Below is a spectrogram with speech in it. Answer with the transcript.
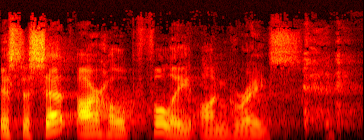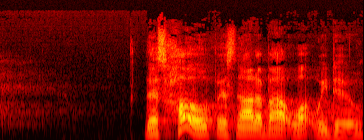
is to set our hope fully on grace. This hope is not about what we do.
